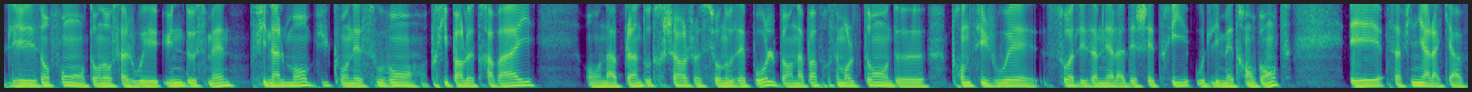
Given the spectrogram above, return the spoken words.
Les enfants ont tendance à jouer une, deux semaines. Finalement, vu qu'on est souvent pris par le travail, on a plein d'autres charges sur nos épaules, ben on n'a pas forcément le temps de prendre ces jouets, soit de les amener à la déchetterie ou de les mettre en vente. Et ça finit à la cave.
